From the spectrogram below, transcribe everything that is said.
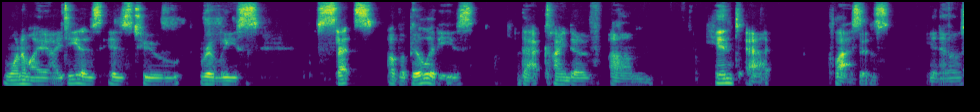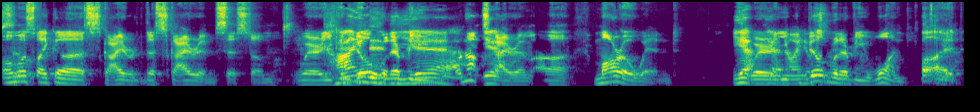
one of my ideas is to release sets of abilities that kind of um, hint at classes. You know, almost so, like a Sky the Skyrim system where you can build whatever yeah, you or not yeah. Skyrim, uh Morrowind. yeah, where yeah, you no, can build whatever you want. But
